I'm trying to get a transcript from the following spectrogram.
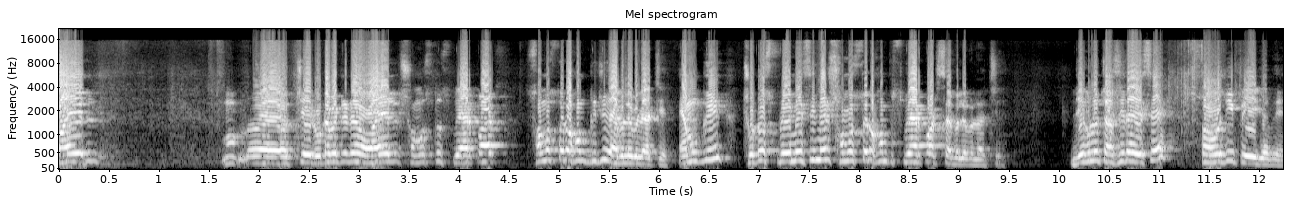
অয়েল হচ্ছে রোটাভেটরের অয়েল সমস্ত স্পেয়ার পার্টস সমস্ত রকম কিছু অ্যাভেলেবেল আছে। এমনকি ছোট স্প্রে মেশিনের সমস্ত রকম স্পেয়ার পার্টস অ্যাভেলেবেল আছে। যেগুলো চাষিরা এসে সহজেই পেয়ে যাবে।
